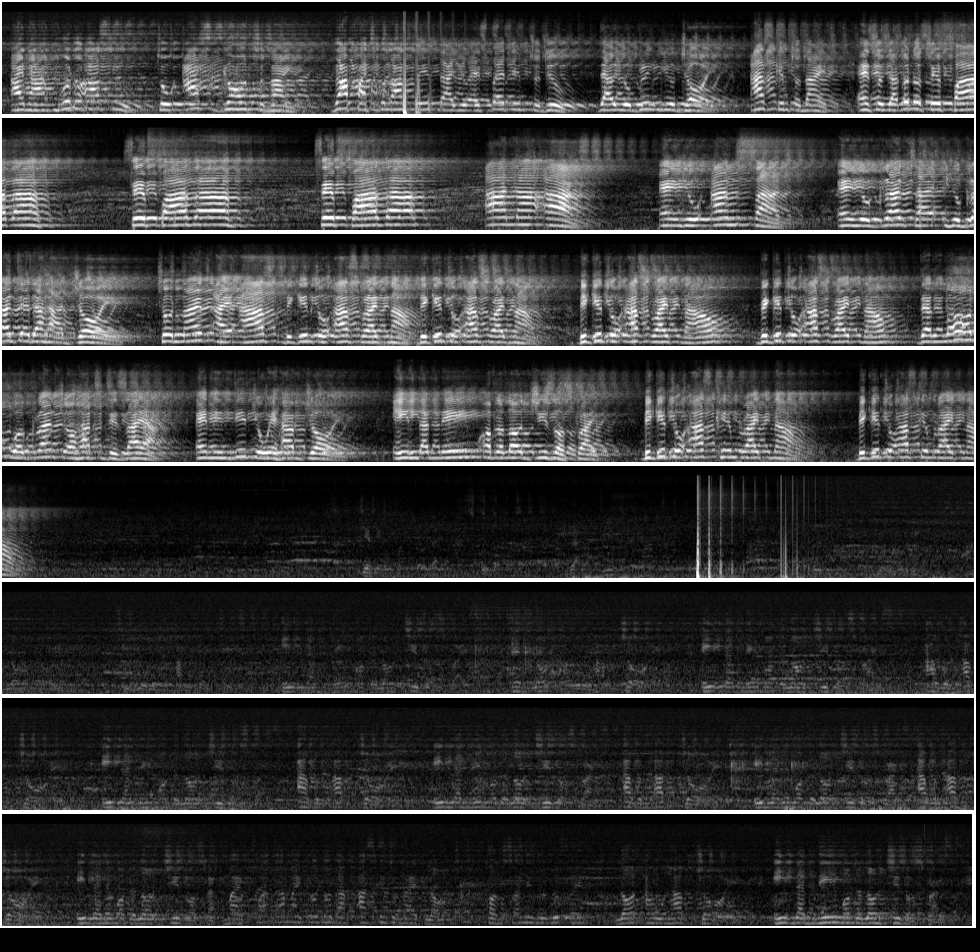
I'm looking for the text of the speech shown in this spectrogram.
And I'm going to ask you to ask God tonight that particular thing that you expect Him to do that will bring you joy. Ask Him tonight. And so you're going to say, Father, say, Father, say, Father, Anna asked, and you answered, and you granted, you granted her joy. Tonight I ask, begin to ask right now. Begin to ask right now. Begin to ask right now Begin to ask right now. The Lord will grant your heart's desire, and indeed you will have joy. In the name of the Lord Jesus Christ. Begin to ask Him right now. Begin to ask Him right now.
